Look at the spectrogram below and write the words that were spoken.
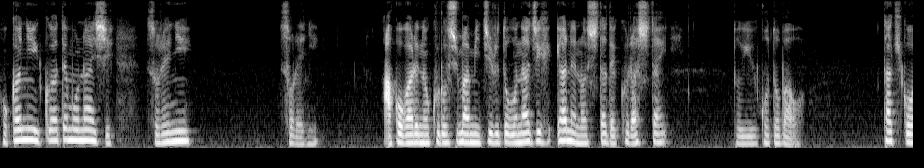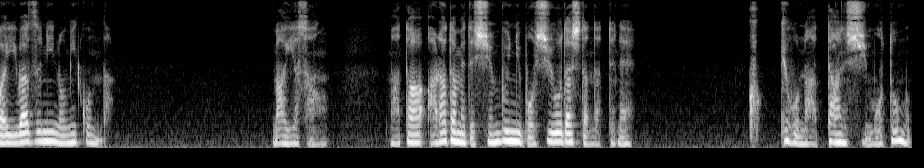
他に行くあてもないしそれにそれに憧れの黒島みちると同じ屋根の下で暮らしたいという言葉を滝子は言わずに飲み込んだ。マイヤさん、また改めて新聞に募集を出したんだってね。屈強な男子求む。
